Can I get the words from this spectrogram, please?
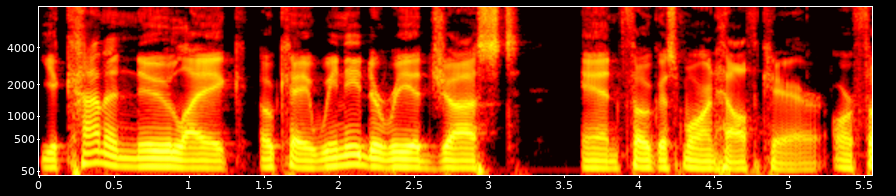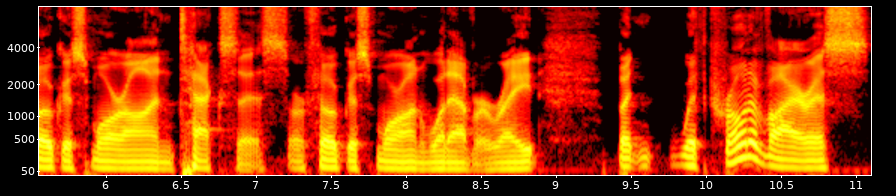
you kind of knew like, okay, we need to readjust and focus more on healthcare or focus more on Texas or focus more on whatever, right? But with coronavirus,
